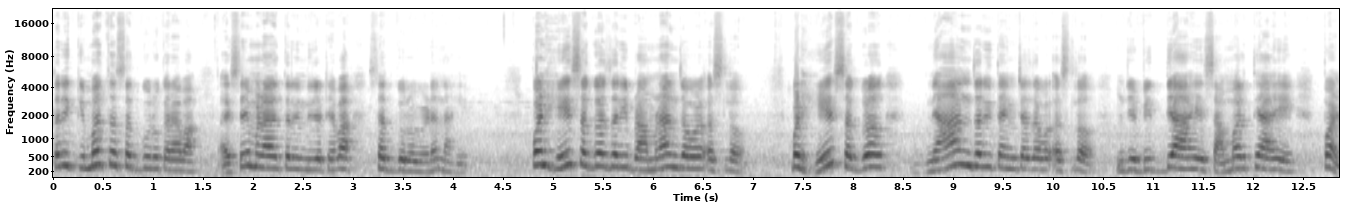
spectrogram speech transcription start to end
तरी किंमत सद्गुरू करावा. असे म्हणाल तरी निज ठेवा सद्गुरू वेळ नाही. पण हे सगळं जरी ब्राह्मणांजवळ असलं पण हे सगळं ज्ञान जरी त्यांच्याजवळ असलं म्हणजे विद्या आहे सामर्थ्य आहे पण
